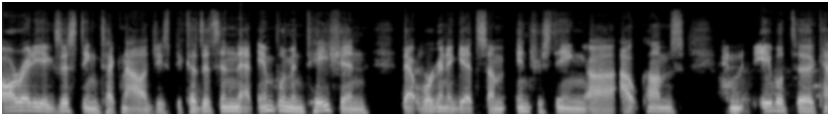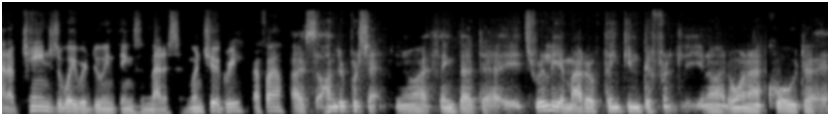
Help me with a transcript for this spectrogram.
already existing technologies because it's in that implementation that we're going to get some interesting uh, outcomes and be able to kind of change the way we're doing things in medicine. Wouldn't you agree, Rafael? It's 100%. You know, I think that uh, it's really a matter of thinking differently. You know, I don't want to quote uh,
